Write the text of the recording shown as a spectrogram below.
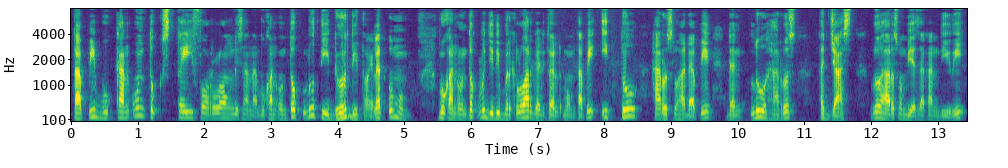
tapi bukan untuk stay for long di sana, bukan untuk lu tidur di toilet umum, bukan untuk lu jadi berkeluarga di toilet umum, tapi itu harus lu hadapi dan lu harus adjust, lu harus membiasakan diri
